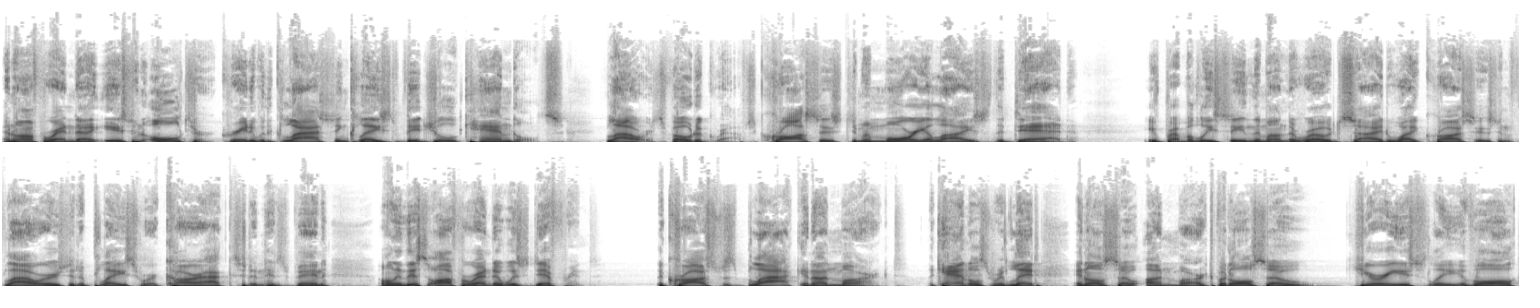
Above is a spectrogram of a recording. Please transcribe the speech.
An ofrenda is an altar created with glass encased vigil candles, flowers, photographs, crosses to memorialize the dead. You've probably seen them on the roadside, white crosses and flowers at a place where a car accident has been. Only this ofrenda was different. The cross was black and unmarked. The candles were lit and also unmarked, but also, curiously of all,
